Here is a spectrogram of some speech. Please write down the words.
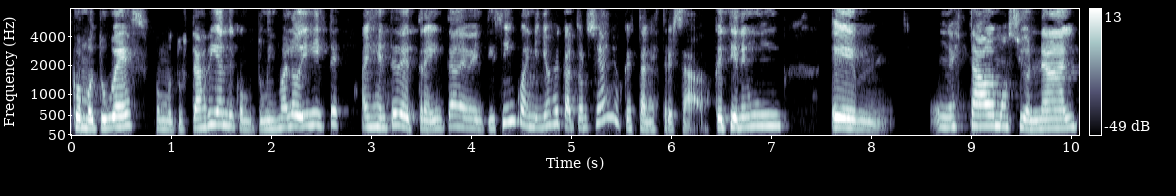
como tú ves, como tú estás viendo y como tú misma lo dijiste, hay gente de 30, de 25, hay niños de 14 años que están estresados, que tienen un, em, un estado emocional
